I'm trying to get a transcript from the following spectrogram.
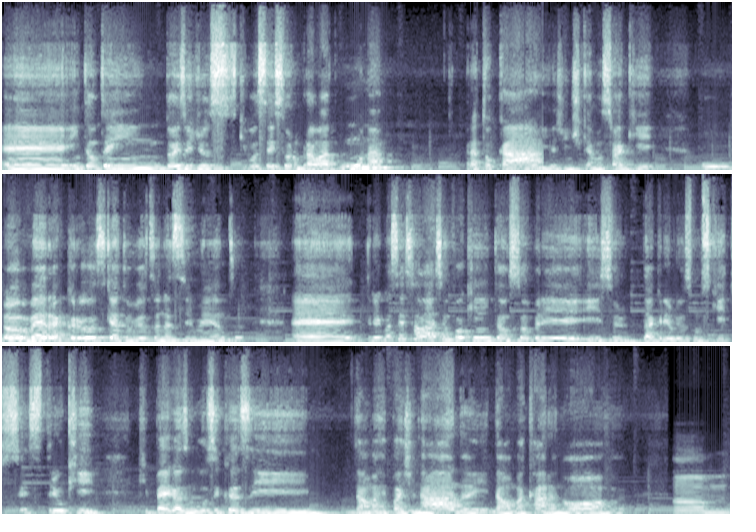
É, então tem dois vídeos que vocês foram para Laguna para tocar e a gente quer mostrar aqui o Vera Cruz, que é do Milton Nascimento. É, queria que vocês falassem um pouquinho, então, sobre isso da Grilo e os Mosquitos, esse trio que, que pega as músicas e dá uma repaginada e dá uma cara nova. Um,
